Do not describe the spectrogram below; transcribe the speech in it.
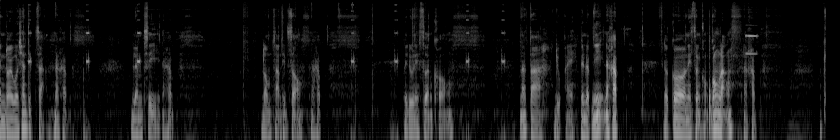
Android เวอร์ชัน13 นะครับ RAM 4 นะครับลอม32 นะครับ ไปดูในส่วนของหน้าตา UI เป็นแบบนี้นะครับ แล้วก็ในส่วนของกล้องหลังนะครับโอเค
